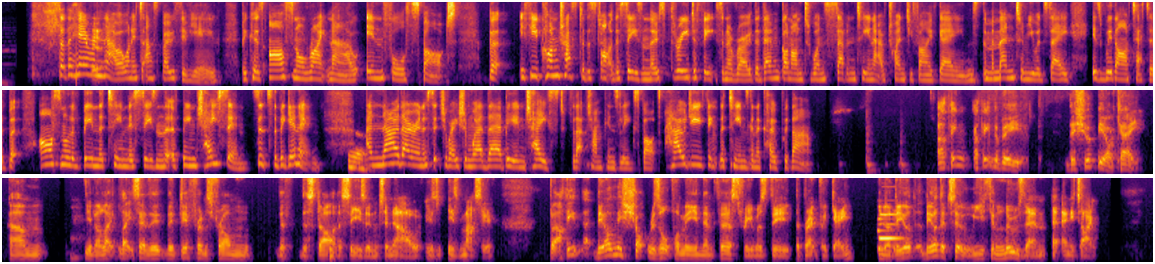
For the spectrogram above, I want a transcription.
So the here and now, I wanted to ask both of you because Arsenal right now in fourth spot, but if you contrast to the start of the season, those three defeats in a row, they've then gone on to win 17 out of 25 games. The momentum, you would say, is with Arteta. But Arsenal have been the team this season that have been chasing since the beginning. And now they're in a situation where they're being chased for that Champions League spot. How do you think the team's going to cope with that? I think I think they'll be they should be okay. Um, you know, like like you said, the, the difference from the the start of the season to now is is massive. But I think that the only shock result for me in them first three was the the Brentford game. You know, the other the other two you can lose them at any time.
